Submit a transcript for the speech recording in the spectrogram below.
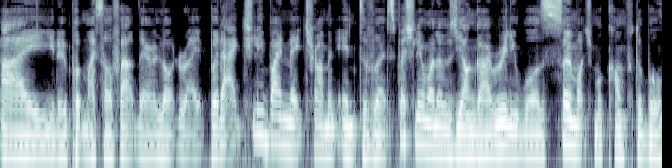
I, you know, put myself out there a lot, right? But actually by nature, I'm an introvert, especially when I was younger. I really was so much more comfortable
